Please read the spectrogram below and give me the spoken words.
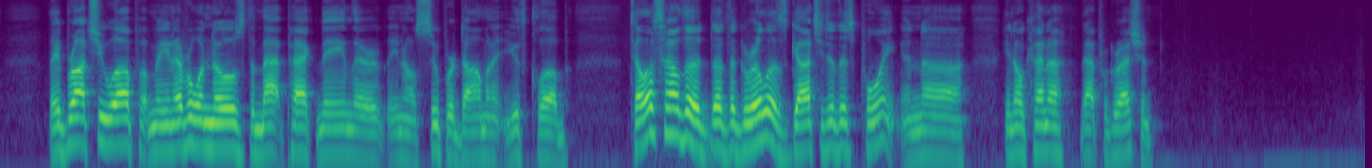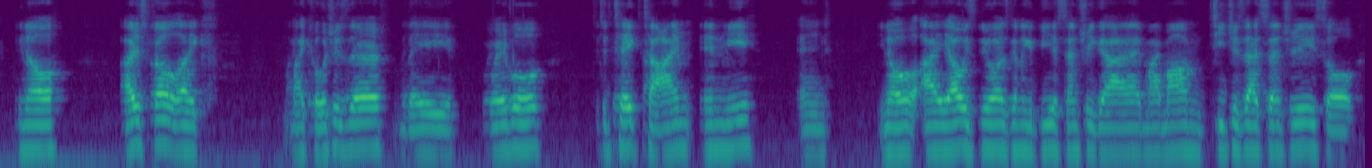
they brought you up. I mean, everyone knows the Matt Pack name. They're you know super dominant youth club. Tell us how the the, the Gorillas got you to this point, and uh, you know kind of that progression. you know, I just felt like my coaches there, they were able to take time in me. And, you know, I always knew I was going to be a century guy. My mom teaches that century, so,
